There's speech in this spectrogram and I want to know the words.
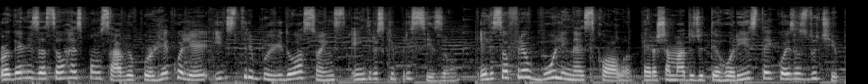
organização responsável por recolher e distribuir doações entre os que precisam. Ele sofreu bullying na escola, era chamado de terrorista e coisas do tipo.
